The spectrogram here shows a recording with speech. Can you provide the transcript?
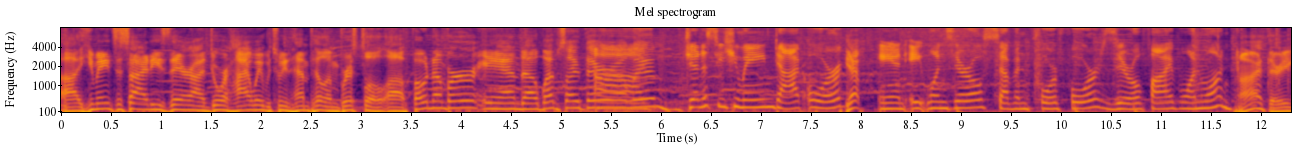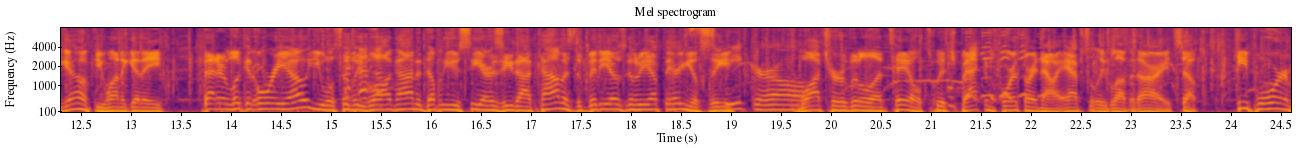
Uh, Humane Society's there on Dort Highway between Hemphill and Bristol. Uh, phone number and uh, website there, uh, Lynn? GeneseeHumane.org. Yep. And 810-744-0511. All right, there you go. If you want to get a better look at Oreo, you will simply log on to WCRZ.com as the video is going to be up there and you'll see. Sweet girl. Watch her little uh, tail twitch back and forth right now. I absolutely love it. All right, so keep warm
